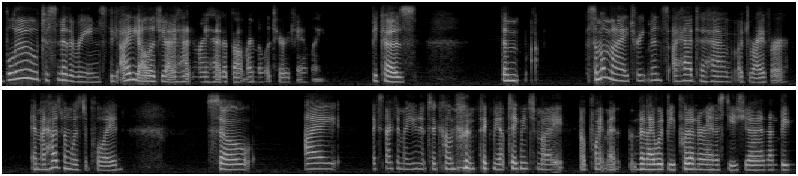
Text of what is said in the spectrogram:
blew to smithereens the ideology I had in my head about my military family because the some of my treatments I had to have a driver and my husband was deployed so I expected my unit to come and pick me up take me to my appointment then I would be put under anesthesia and then be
